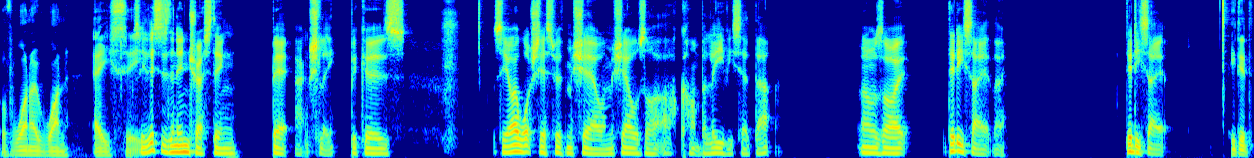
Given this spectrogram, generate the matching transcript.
of 101 AC. See, this is an interesting bit actually because see, I watched this with Michelle, and Michelle was like, "Oh, I can't believe he said that." I was like, "Did he say it though? Did he say it?" He did.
